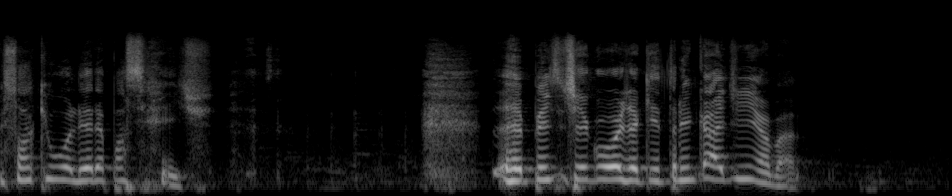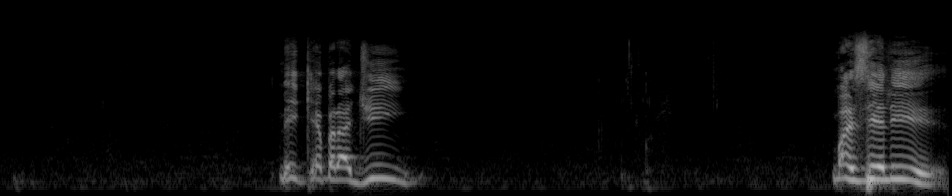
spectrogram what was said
Só que o olheiro é paciente. De repente chegou hoje aqui trincadinha, mano. Meio quebradinho. Mas ele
